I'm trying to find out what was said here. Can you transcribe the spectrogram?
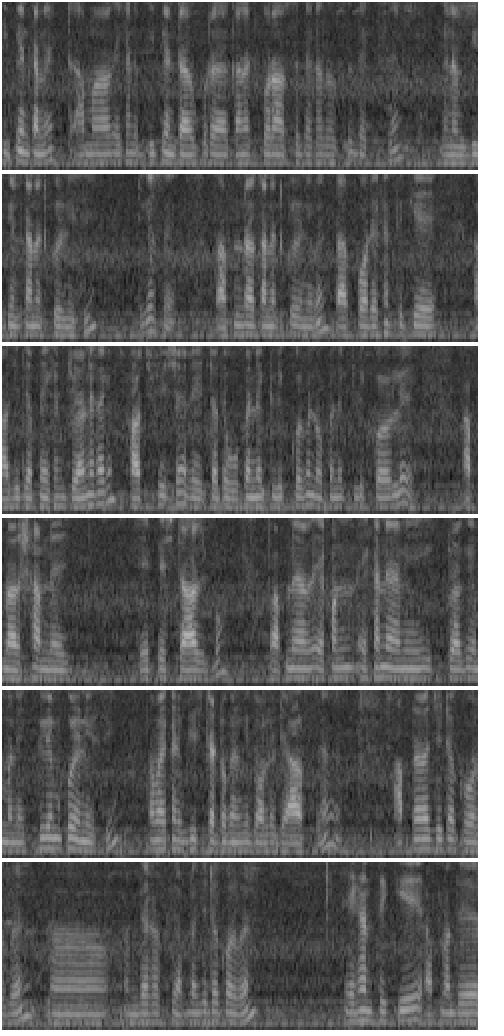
বিপিএন কানেক্ট আমার এখানে বিপিএনটা উপরে কানেক্ট করা আছে, দেখা যাচ্ছে দেখছেন এখানে আমি বিপিএন কানেক্ট করে নিছি, ঠিক আছে? তো আপনারা কানেক্ট করে নেবেন। তারপর এখান থেকে যদি আপনি এখানে জয়েনে থাকেন ফার্স্ট ফিশার এটাতে ওপেনে ক্লিক করবেন। ওপেনে ক্লিক করলে আপনার সামনে এই পেজটা আসব। তো আপনার এখন, এখানে আমি একটু আগে মানে ক্লেম করে নিয়েছি তো আমার এখানে বিশটা টোকেন কিন্তু অলরেডি আছে হ্যাঁ? আপনারা যেটা করবেন আমি দেখাচ্ছি, আপনারা যেটা করবেন এখান থেকে আপনাদের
